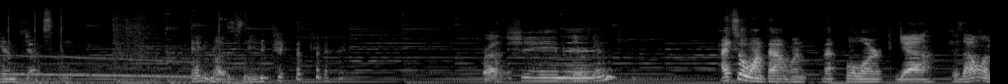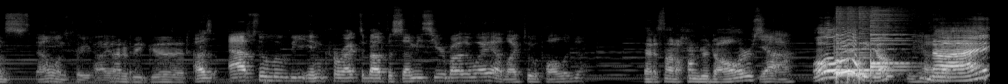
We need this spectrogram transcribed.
and Dusty. And Rusty. Shaman. I still want that one, that full art. Yeah, because that one's that one's pretty high up. That'd be good. I was absolutely incorrect about the semi-seer, by the way. I'd like to apologize. That it's not a hundred dollars. Yeah. Oh, there you go. We Nice.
